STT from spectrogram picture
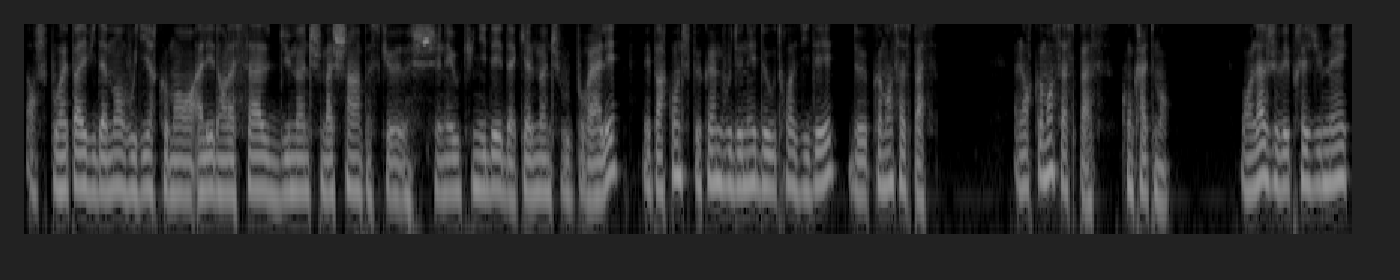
Alors je pourrais pas évidemment vous dire comment aller dans la salle du munch machin parce que je n'ai aucune idée d'à quel munch vous pourrez aller, mais par contre je peux quand même vous donner deux ou trois idées de comment ça se passe. Alors comment ça se passe concrètement? Bon là je vais présumer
